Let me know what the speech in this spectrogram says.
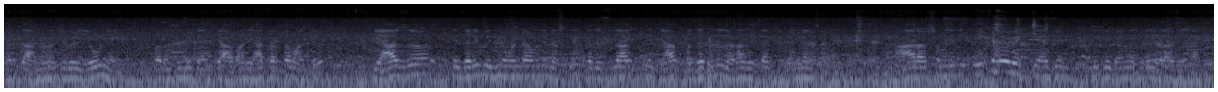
खरं आंदोलनाची वेळ येऊ नये परंतु मी त्यांचे आभार याकरता मानतो की आज ते जरी विधिमंडळामध्ये नसले तरीसुद्धा ते ज्या पद्धतीने लढा देतात दिव्यांगांसाठी महाराष्ट्रामध्ये ती एकमेव व्यक्ती आहे जी दिव्यांगांसाठी लढा देत आहे.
